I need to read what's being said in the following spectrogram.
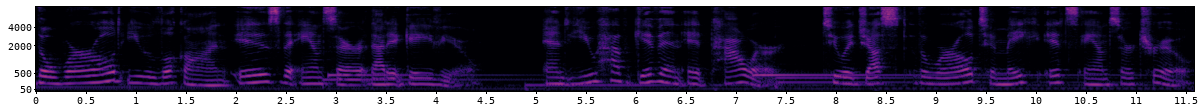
The world you look on is the answer that it gave you, and you have given it power to adjust the world to make its answer true.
